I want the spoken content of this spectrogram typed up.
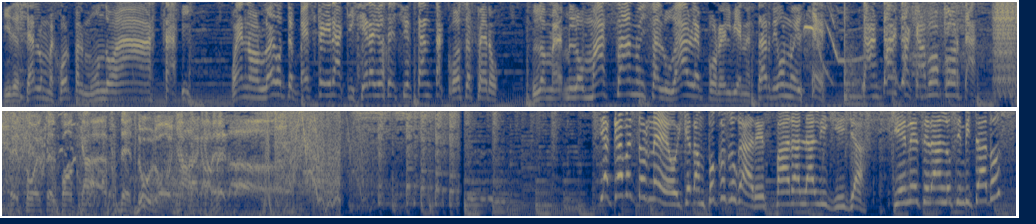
y desear lo mejor para el mundo. Ah, bueno, luego te ves que ir a, quisiera yo decir tanta cosa, pero lo, lo, más sano y saludable por el bienestar de uno y de... ¡Tan, tan se acabó corta! Esto es el podcast de Duro ya la cabeza. Se acaba el torneo y quedan pocos lugares para la liguilla. ¿Quiénes serán los invitados?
